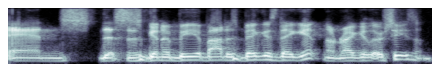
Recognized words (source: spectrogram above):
And this is going to be about as big as they get in the regular season.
